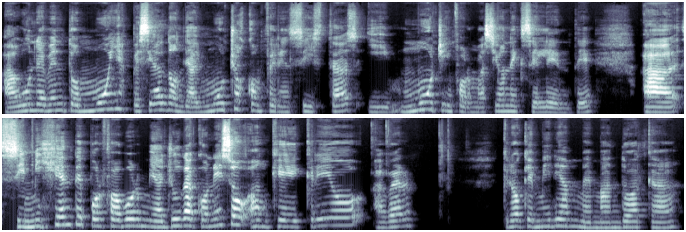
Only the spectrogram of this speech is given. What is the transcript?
a un evento muy especial donde hay muchos conferencistas y mucha información excelente. Ah, si mi gente, por favor, me ayuda con eso, aunque creo, a ver, creo que Miriam me mandó acá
